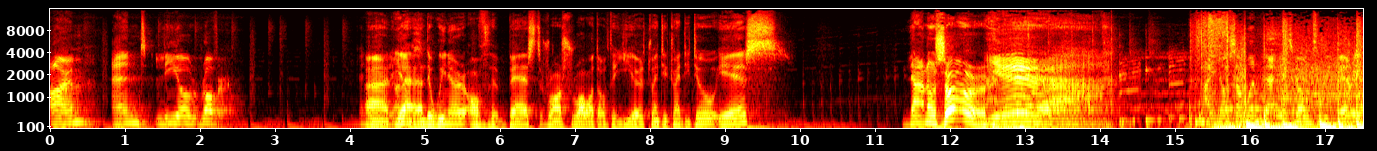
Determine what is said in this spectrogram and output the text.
Arm, and Leo Rover. Uh, yeah, and the winner of the best ROS Robot of the Year 2022 is... Nanosaur! Yeah! I know someone that is going to be very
